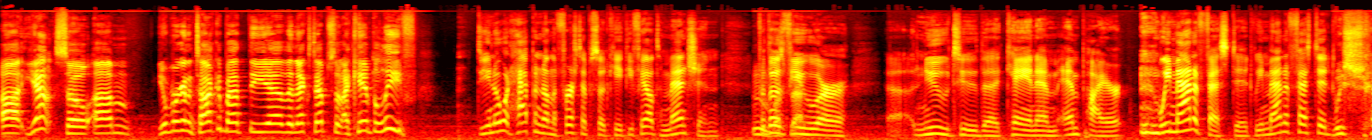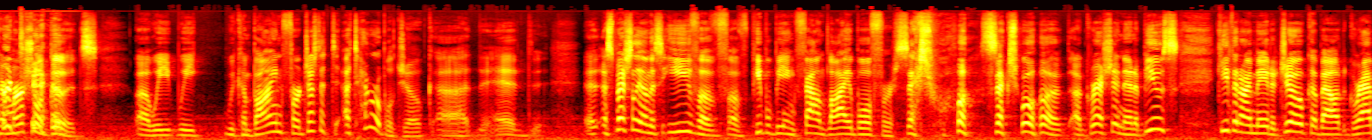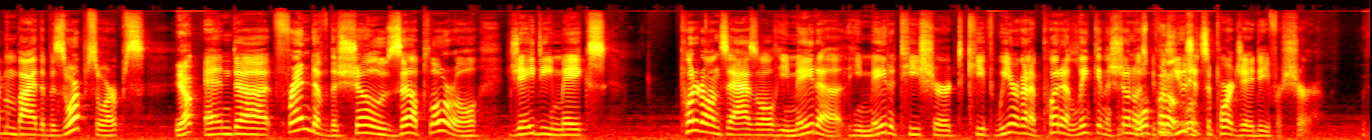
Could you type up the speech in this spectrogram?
Uh, yeah, so um, we're going to talk about the uh, the next episode. I can't believe. Do you know what happened on the first episode, Keith? You failed to mention. For Hmm, those of you that? who are uh, new to the K and M empire, we manifested. We manifested We sure commercial did. goods. Uh, we we we combined for just a, t- a terrible joke, uh, especially on this eve of, of people being found liable for sexual sexual uh, aggression and abuse. Keith and I made a joke about grab by the bezorpsorps. Yep. And uh, friend of the show, the plural, JD makes put it on Zazzle. He made a he made a T-shirt. Keith, we are going to put a link in the show notes We'll because a- you we'll- should support JD for sure.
